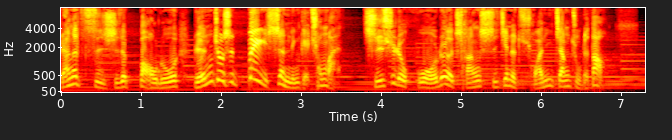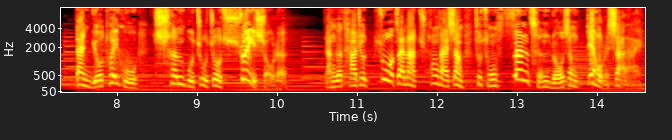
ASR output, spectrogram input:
然而此时的保罗仍旧是被圣灵给充满，持续了火热长时间的传讲主的道。但犹推古撑不住就睡熟了，然而他就坐在那窗台上，就从三层楼上掉了下来。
